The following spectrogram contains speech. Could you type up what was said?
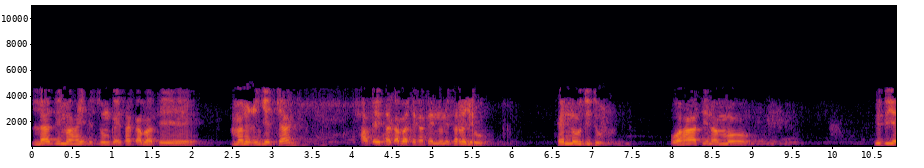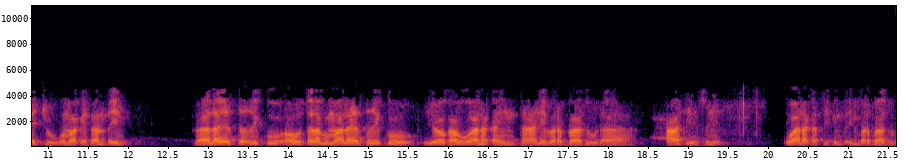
لازم هين سنك إسا قبت منع isa qabate ka kennuun isarra jiru kennuu didu wahaatiin ammoo didi jechuu wamaa qisaan ta'in ما لا يستحق أو طلب ما لا يستحق يوكا وأنا كهنتان بربادو لا حاتين سني وأنا كسيف إن بربادو.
